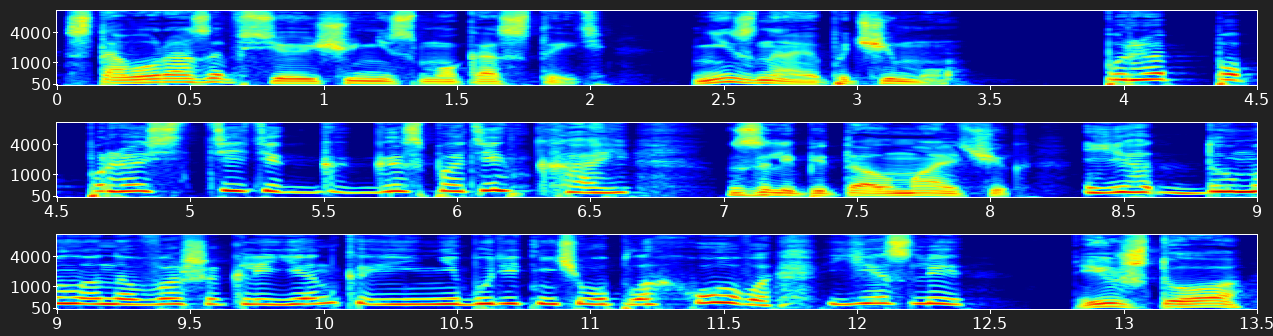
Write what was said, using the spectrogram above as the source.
с того раза все еще не смог остыть. Не знаю почему. «Про «Простите, господин Кай», — залепетал мальчик. «Я думал, она ваша клиентка, и не будет ничего плохого, если...» «И что?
